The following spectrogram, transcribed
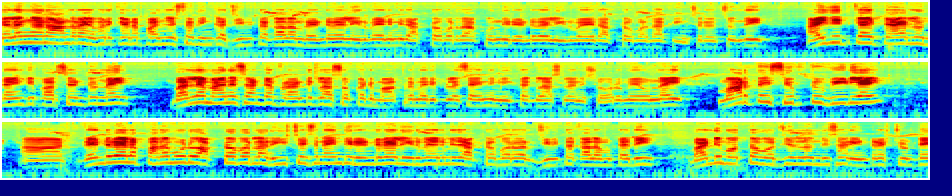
తెలంగాణ ఆంధ్ర ఎవరికైనా పనిచేస్తుంది ఇంకా జీవితకాలం రెండు వేల ఇరవై ఎనిమిది అక్టోబర్ దాకా ఉంది. రెండు వేల ఇరవై ఐదు అక్టోబర్ దాకా ఇన్సూరెన్స్ ఉంది. ఐదిటికై టైర్లు నైంటీ పర్సెంట్ ఉన్నాయి. బల్లే మైనస్ అంటే ఫ్రంట్ గ్లాస్ ఒకటి మాత్రమే రీప్లేస్ అయింది. మిగతా గ్లాసులని షోరూమే ఉన్నాయి. మారుతి స్విఫ్ట్ వీడిఐ రెండు వేల పదమూడు అక్టోబర్లో రిజిస్ట్రేషన్ అయింది. రెండు వేల ఇరవై ఎనిమిది అక్టోబర్ వరకు జీవితకాలం ఉంటుంది. బండి మొత్తం ఒరిజినల్ ఉంది సార్. ఇంట్రెస్ట్ ఉంటే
